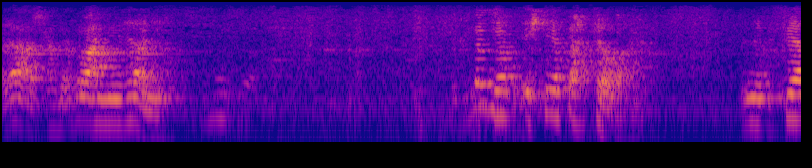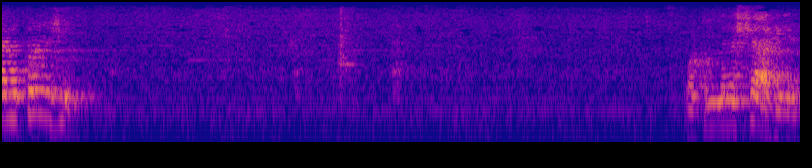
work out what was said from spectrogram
لا أصحاب إبراهيم ثاني. بدها اشتري تحت التوراة. إن فيها من كل شيء. وكن من الشاكرين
